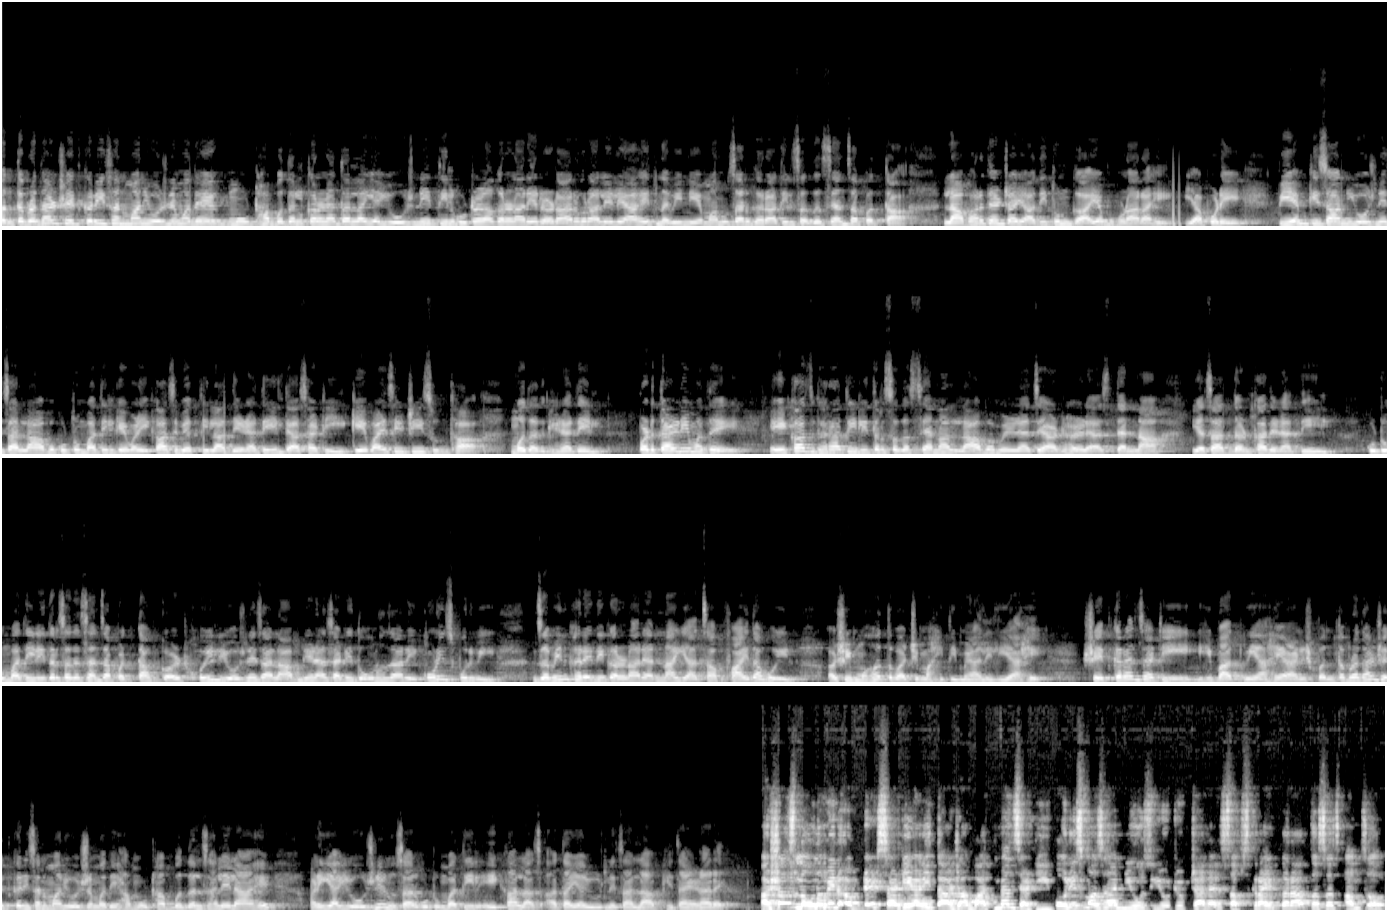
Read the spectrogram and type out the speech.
पंतप्रधान शेतकरी सन्मान योजनेमध्ये मोठा बदल करण्यात आला. या योजनेतील घोटाळा करणारे रडारवर आलेले आहेत. नवीन नियमानुसार घरातील सदस्यांचा पत्ता लाभार्थ्यांच्या यादीतून गायब होणार आहे. यापुढे पी एम किसान योजनेचा लाभ कुटुंबातील केवळ एकाच व्यक्तीला देण्यात येईल त्यासाठी के वाय सीची सुद्धा मदत घेण्यात येईल. पडताळणीमध्ये एकाच घरातील इतर सदस्यांना लाभ मिळण्याचे आढळल्यास त्यांना याचा दणका देण्यात येईल. कुटुंबातील इतर सदस्यांचा पत्ता कट होईल. योजनेचा लाभ घेण्यासाठी दोन हजार एकोणीस पूर्वी जमीन खरेदी करणाऱ्यांना याचा फायदा होईल अशी महत्त्वाची माहिती मिळालेली आहे. शेतकऱ्यांसाठी ही बातमी आहे आणि पंतप्रधान शेतकरी सन्मान योजनेमध्ये हा मोठा बदल झालेला आहे आणि या योजनेनुसार कुटुंबातील एकालाच आता या योजनेचा लाभ घेता येणार आहे. अशाच नवनवीन अपडेट्ससाठी आणि ताज्या बातम्यांसाठी police Majha news YouTube channel subscribe करा. तसंच आमचं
